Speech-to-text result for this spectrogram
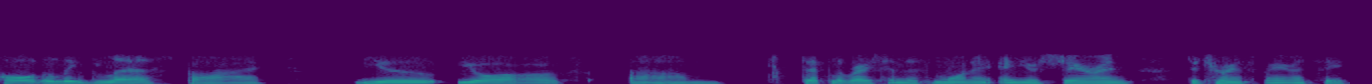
totally blessed by you your um, declaration this morning and you're sharing the transparency.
